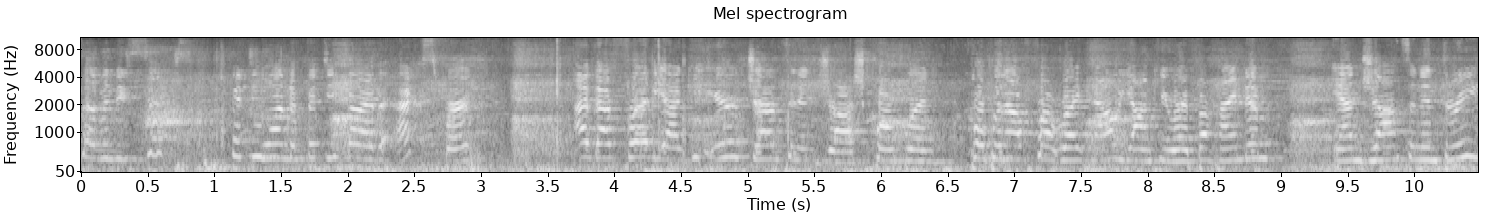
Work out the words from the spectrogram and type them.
76, 51 to 55 expert. I've got Fred Yankee, Eric Johnson, and Josh Copeland. Copeland out front right now, Yankee right behind him, and Johnson in three.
